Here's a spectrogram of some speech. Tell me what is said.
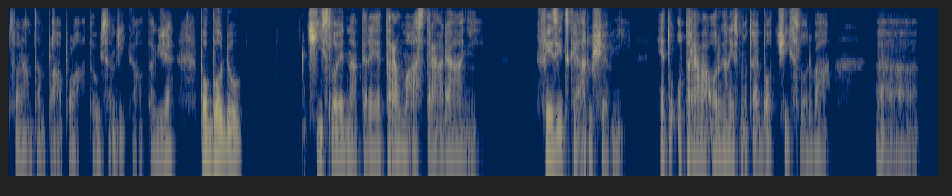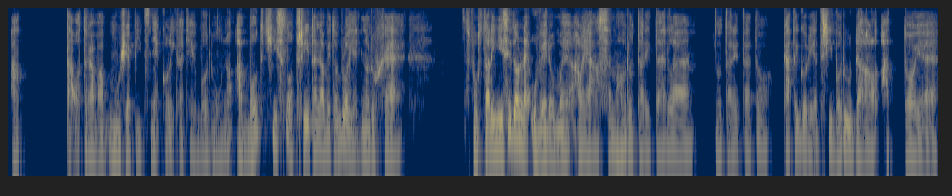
co nám tam plápolá, to už jsem říkal. Takže po bodu číslo jedna, které je trauma a strádání, fyzické a duševní, je to otrava organismu, to je bod číslo dva. Eh, a ta otrava může být z několika těch bodů. No a bod číslo tři, tak aby to bylo jednoduché, spousta lidí si to neuvědomuje, ale já jsem ho do tady téhle, do tady této kategorie tří bodů dal a to je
